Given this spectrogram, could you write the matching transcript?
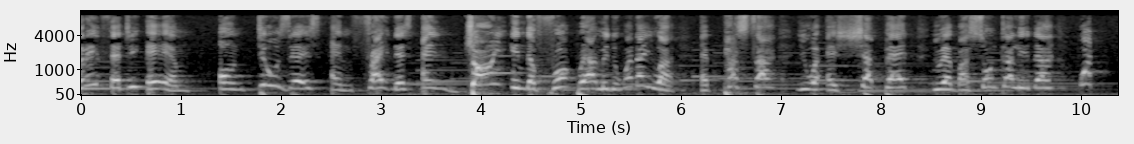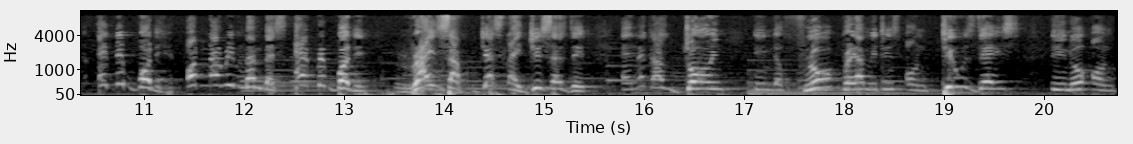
3:30 a.m. on Tuesdays and Fridays and join in the flow prayer meeting. Whether you are a pastor, you are a shepherd, you are a basonta leader, what anybody, ordinary members, everybody, rise up just like Jesus did, and let us join in the flow prayer meetings on Tuesdays, you know, on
